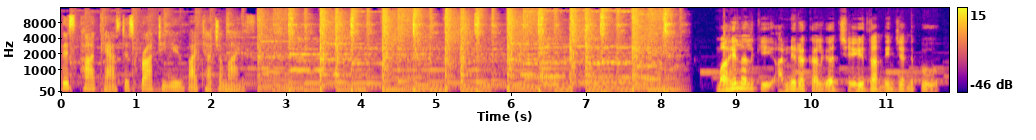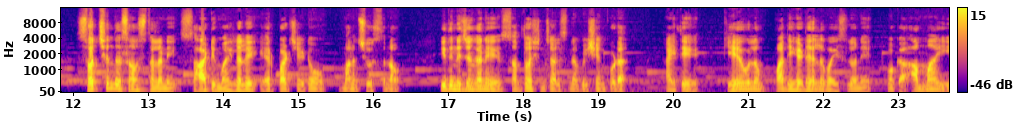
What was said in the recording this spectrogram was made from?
This podcast is brought to you by Touch a Life. మహిళలకి అన్ని రకాలుగా చేయూత అందించేందుకు స్వచ్ఛంద సంస్థలని సాటి మహిళలే ఏర్పాటు చేయడం మనం చూస్తున్నాం ఇది నిజంగానే సంతోషించాల్సిన విషయం కూడా అయితే కేవలం పదిహేడేళ్ళ వయసులోనే ఒక అమ్మాయి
